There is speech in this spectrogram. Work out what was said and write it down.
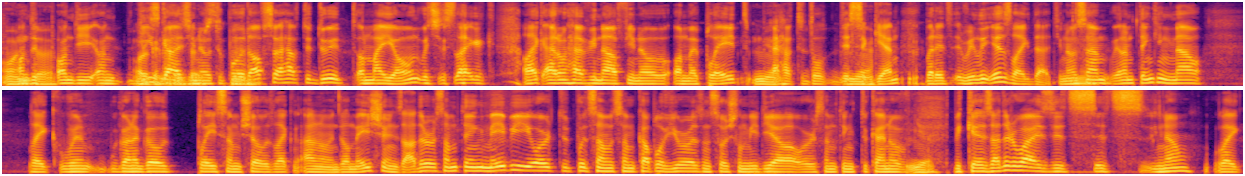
On on, the, the on the on these guys, you know, to pull it off. So I have to do it on my own, which is like like I don't have enough, you know, on my plate. Yeah. I have to do this Yeah. again. But it, it really is like that, you know. So I'm, I'm thinking now, like when we're gonna go play some shows like I don't know in Dalmatia, in Zadar or something, maybe or to put some some couple of euros on social media or something to kind of Yeah. because otherwise it's it's you know like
